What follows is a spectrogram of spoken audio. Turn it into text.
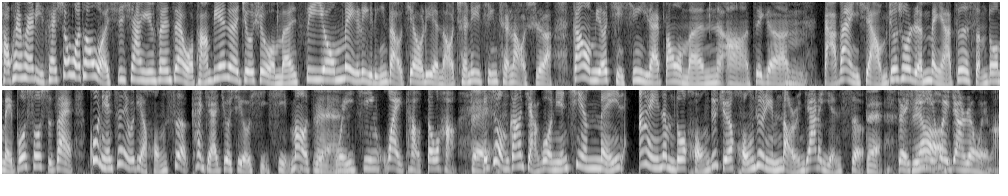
好，欢迎回来理财生活通，我是夏云芬，在我旁边的就是我们 CEO 魅力领导教练哦，陈立青陈老师了。刚刚我们有请心仪来帮我们啊，这个打扮一下。我们就说人美啊，真的什么都美。不过说实在，过年真的有点红色，看起来就是有喜气，帽子、围巾、外套都好。对。可是我们刚刚讲过，年轻人没爱那么多红，就觉得红就是你们老人家的颜色。对对，心仪会这样认为吗？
